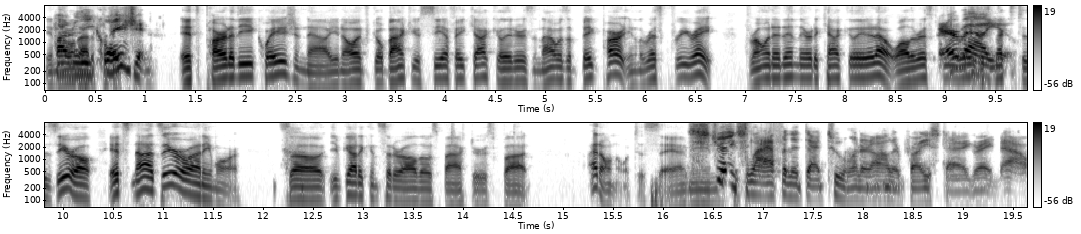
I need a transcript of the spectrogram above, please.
You part know, of the equation. It's part of the equation now. You know, if you go back to your CFA calculators, and that was a big part, you know, the risk free rate, throwing it in there to calculate it out. While the risk is next to zero, it's not zero anymore. So you've got to consider all those factors, but I don't know what to say. I mean, Straight's laughing at that two hundred dollar price tag right now.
